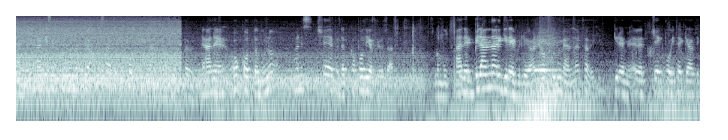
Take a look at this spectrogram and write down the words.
Yani herkesin kullanabiliyor ama sadece bir kod kullanıyor. Evet. Yani o kodla bunu hani şey yapıyor da kapalı yapıyor zaten. Hani bilenler girebiliyor. Hani yok bilmeyenler tabii ki giremiyor. Evet Jackpoint'e geldik.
